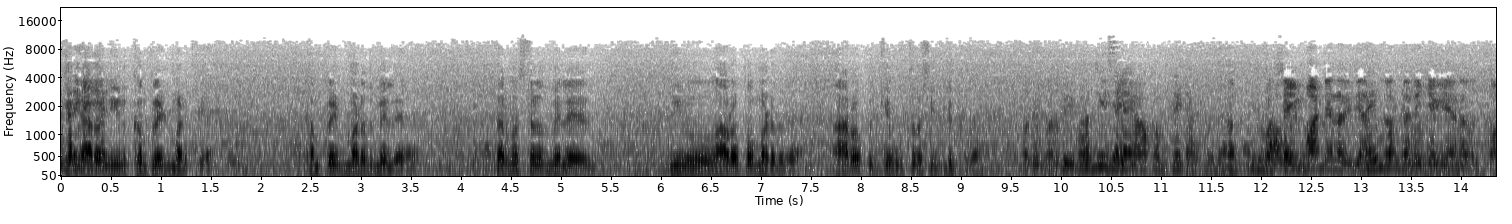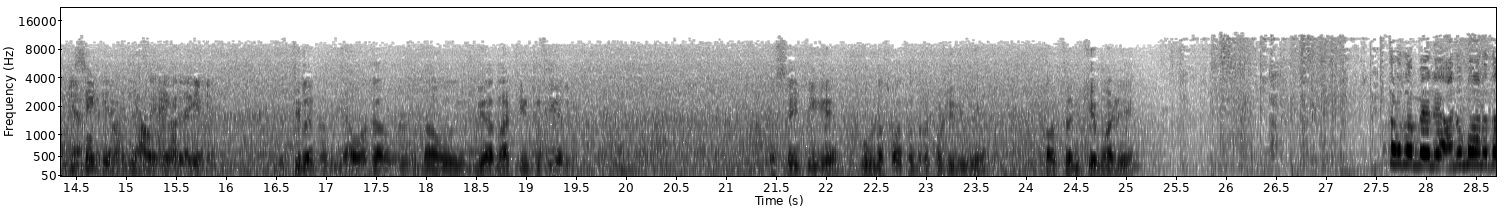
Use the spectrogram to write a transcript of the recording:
ಈಗ ಯಾರೋ ನೀನು ಕಂಪ್ಲೇಂಟ್ ಮಾಡ್ತೀಯ? ಕಂಪ್ಲೇಂಟ್ ಮಾಡಿದ ಮೇಲೆ ಧರ್ಮಸ್ಥಳದ ಮೇಲೆ ನೀವು ಆರೋಪ ಮಾಡಿದ್ರೆ ಆರೋಪಕ್ಕೆ ಉತ್ತರ ಸಿಗ್ಬೇಕಲ್ಲ ವರದಿ ಇದೆಯಲ್ಲ ಯಾವ ಕಂಪ್ಲೀಟ್ ಆಗ್ಬೋದು? ಇದು ಟೈಮ್ ಬಾಂಡ್ ಏನಾದ್ರು ಇದೆಯಾ? Time ಅಂತ bond. ತನಿಖೆಗೆ ಏನಾದ್ರು ಕಮ್ಮಿ SIT ಯಾವ ತನಿಖೆ. ಗೊತ್ತಿಲ್ಲ ನನಗೆ. ಯಾವಾಗ ನಾವು we are not interfering S I ಟಿಗೆ ಪೂರ್ಣ ಸ್ವಾತಂತ್ರ್ಯ ಕೊಟ್ಟಿದ್ದೀವಿ. ಅವ್ರು ತನಿಖೆ ಮಾಡಿ ಒತ್ತಡದ ಮೇಲೆ ಅನುಮಾನದ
